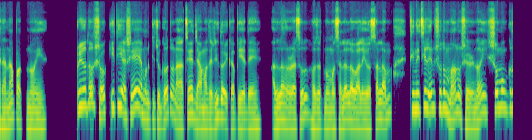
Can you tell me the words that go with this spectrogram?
এরা নাপাক নয়। প্রিয় দর্শক, ইতিহাসে এমন কিছু ঘটনা আছে যা আমাদের হৃদয় কাঁপিয়ে দেয়। আল্লাহর রাসুল হজরত মোহাম্মদ সাল্লাহ আলাইসাল্লাম তিনি ছিলেন শুধু মানুষের নয়, সমগ্র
